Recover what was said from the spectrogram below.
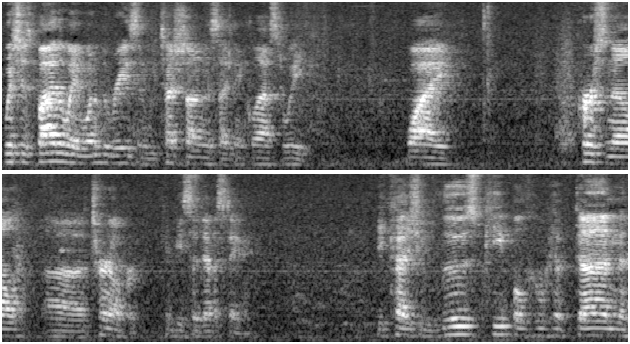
Which is, by the way, one of the reasons, we touched on this, I think, last week, why personnel uh, turnover can be so devastating. Because you lose people who have done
